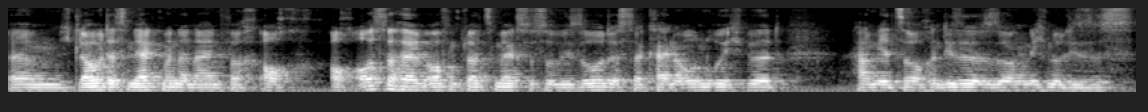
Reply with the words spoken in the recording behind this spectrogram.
ähm, ich glaube, das merkt man dann einfach. Auch, auch außerhalb auf dem Platz merkst du sowieso, dass da keiner unruhig wird. Haben jetzt auch in dieser Saison nicht nur dieses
